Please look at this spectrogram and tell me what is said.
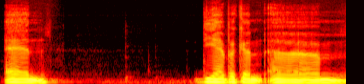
En die heb ik een, ehm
